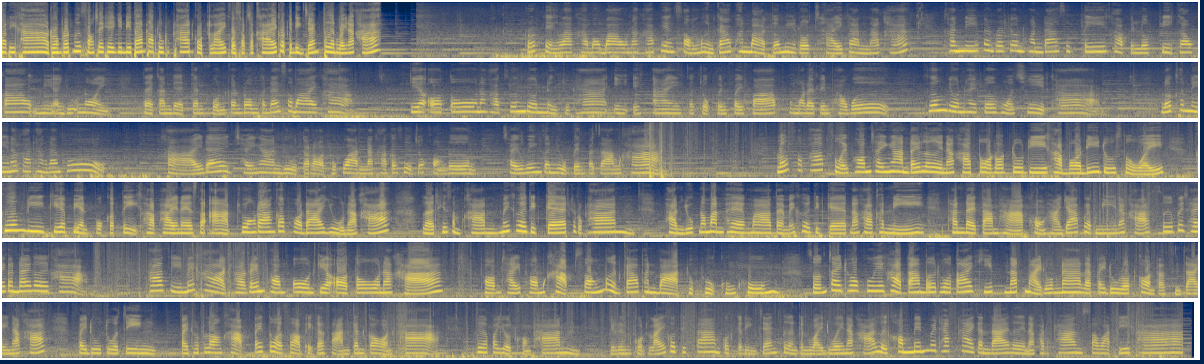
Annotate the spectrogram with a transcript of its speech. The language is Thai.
วัสดีค่ะ รวมรถมือ2 JK ยินดีต้อนรับทุกทุกท่าน กดไลค์ กด Subscribe กดกระดิ่งแจ้งเตือนไว้นะคะ รถเก๋งราคาเบาๆนะคะ เพียง 29,000 บาทก็มีรถใช้กันนะคะ คันนี้เป็นรถยนต์ Honda City ค่ะ เป็นรถปี 99 มีอายุหน่อย แต่กันแดดกันฝนกันลมกันได้สบายค่ะ เกียร์ออโต้นะคะ เครื่องยนต์ 1.5 EXI กระจกเป็นไฟฟ้าพวงมาลัยเป็น Power เครื่องยนต์ไฮเปอร์หัวฉีดค่ะ รถคันนี้นะคะทางด้านผู้ขายได้ใช้งานอยู่ตลอดทุกวันนะคะ ก็คือเจ้าของเดิมใช้วิ่งกันอยู่เป็นประจำค่ะรถสภาพสวยพร้อมใช้งานได้เลยนะคะ ตัวรถดูดีค่ะบอดี้ดูสวย เครื่องดีเกียร์เปลี่ยนปกติค่ะภายในสะอาดช่วงล่างก็พอได้อยู่นะคะ และที่สำคัญไม่เคยติดแก๊สทุกท่าน ผ่านยุคน้ำมันแพงมาแต่ไม่เคยติดแก๊สนะคะคันนี้ท่านใดตามหาของหายากแบบนี้นะคะ ซื้อไปใช้กันได้เลยค่ะภาษีไม่ขาดค่ะเร่มพร้อมโอนเกียร์ออโต้นะคะ พร้อมใช้พร้อมขับ 29,000 บาท ถูกๆ คุ้มๆ สนใจโทรคุยค่ะ ตามเบอร์โทรใต้คลิป นัดหมายล่วงหน้าและไปดูรถก่อนตัดสินใจนะคะ ไปดูตัวจริง ไปทดลองขับ ไปตรวจสอบเอกสารกันก่อนค่ะ เพื่อประโยชน์ของท่าน อย่าลืมกดไลค์กดติดตาม กดกระดิ่งแจ้งเตือนกันไว้ด้วยนะคะ หรือคอมเมนต์ไว้ทักทายกันได้เลยนะคะทุกท่าน สวัสดีค่ะ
